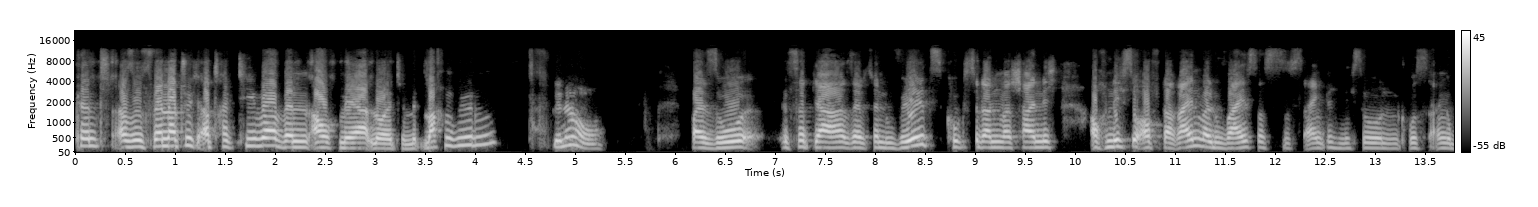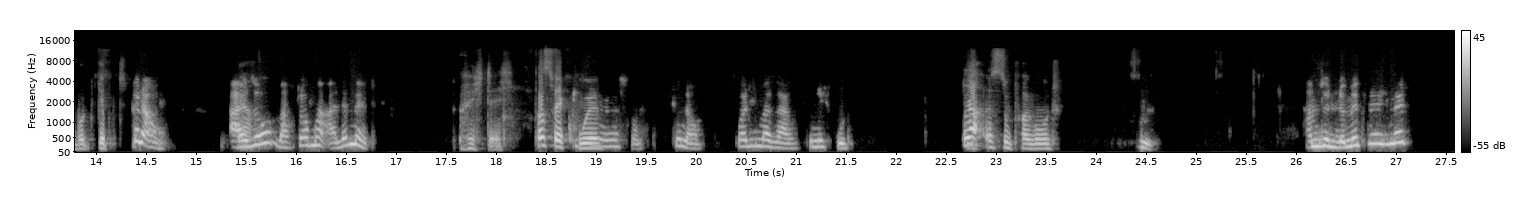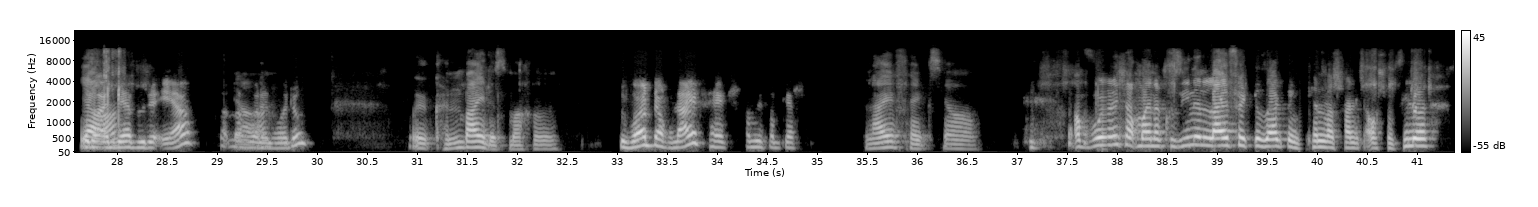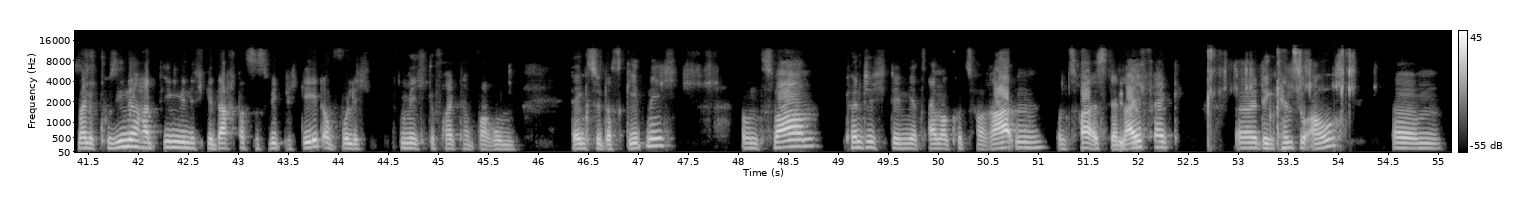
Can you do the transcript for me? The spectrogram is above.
könnt, also es wäre natürlich attraktiver, wenn auch mehr Leute mitmachen würden. genau. Weil so ist das ja, selbst wenn du willst, guckst du dann wahrscheinlich auch nicht so oft da rein, weil du weißt, dass es eigentlich nicht so ein großes Angebot gibt. Genau. Also macht doch mal alle mit. Richtig. Das wäre cool. Ja. Genau. Wollte ich mal sagen. Finde ich gut. Ja, ist super gut. Haben Sie einen Lümmelknilch mit? Oder Ja, ein Wer würde er? Was machen Ja. wir denn heute? wir können beides machen. Wir wollten auch Lifehacks, haben wir vergessen. Lifehacks, ja. Obwohl ich habe meiner Cousine einen Lifehack gesagt, den kennen wahrscheinlich auch schon viele. Meine Cousine hat irgendwie nicht gedacht, dass es wirklich geht, obwohl ich mich gefragt habe, warum denkst du, das geht nicht? Und zwar könnte ich den jetzt einmal kurz verraten. Und zwar ist der. Lifehack, äh, den kennst du auch, ähm,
